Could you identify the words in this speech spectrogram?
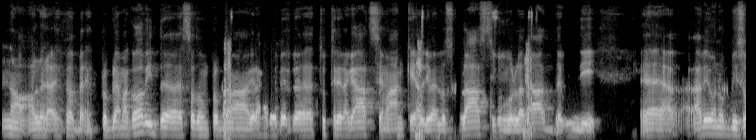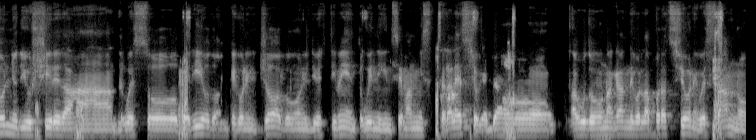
No, allora va bene, il problema Covid è stato un problema grave per tutte le ragazze, ma anche a livello scolastico con la DAD, quindi eh, avevano bisogno di uscire da, da, questo periodo anche con il gioco, con il divertimento, quindi insieme al mister Alessio che abbiamo avuto una grande collaborazione quest'anno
